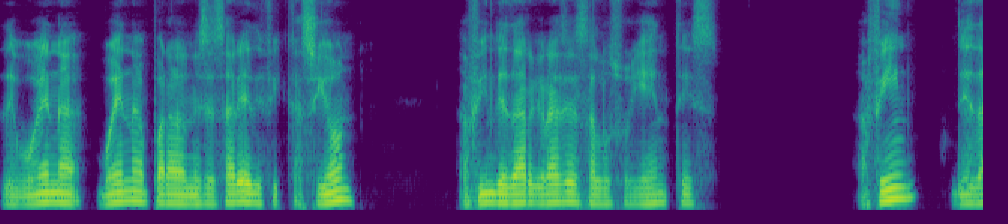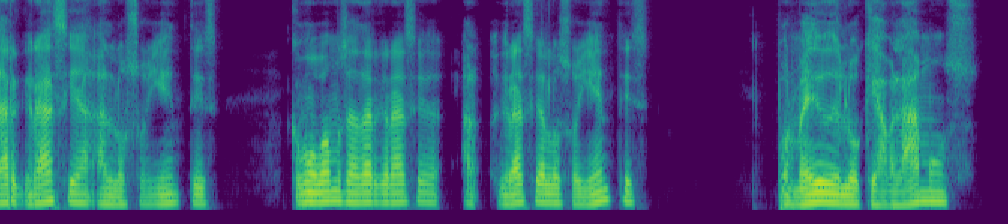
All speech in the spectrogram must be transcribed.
de buena, buena para la necesaria edificación, a fin de dar gracias a los oyentes, a fin de dar gracia a los oyentes. ¿Cómo vamos a dar gracia a, a los oyentes? Por medio de lo que hablamos.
